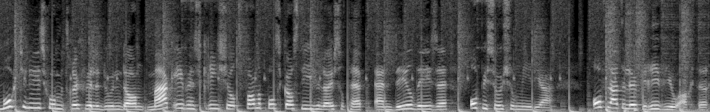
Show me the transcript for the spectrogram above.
Mocht je nu iets voor me terug willen doen, dan maak even een screenshot van de podcast die je geluisterd hebt en deel deze op je social media. Of laat een leuke review achter.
